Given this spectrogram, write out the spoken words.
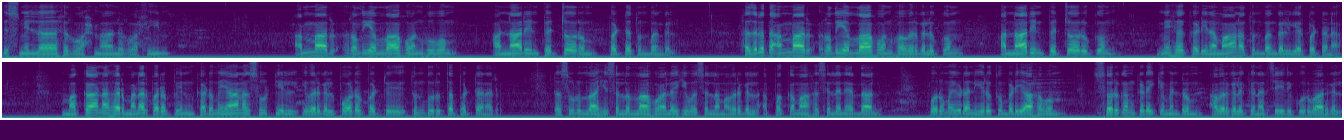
بسم الله الرحمن الرحيم அம்மார் ரதியல்லாஹு அன்ஹுவும் அன்னாரின் பெற்றோரும் பட்ட துன்பங்கள் ஹசரத் அம்மார் ரதியல்லாஹு அன்ஹு அவர்களுக்கும் அன்னாரின் பெற்றோருக்கும் மிக கடினமான துன்பங்கள் ஏற்பட்டன மக்கா நகர் மணற்பரப்பின் கடுமையான சூட்டில் இவர்கள் போடப்பட்டு துன்புறுத்தப்பட்டனர் ரசூலுல்லாஹி ஸல்லல்லாஹு அலைஹி வஸல்லம் அவர்கள் அப்பக்கமாக செல்ல நேர்ந்தால் பொறுமையுடன் இருக்கும்படியாகவும் சொர்க்கம் கிடைக்கும் என்றும் அவர்களுக்கு நற்செய்தி கூறுவார்கள்.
